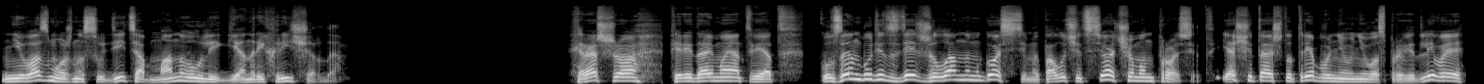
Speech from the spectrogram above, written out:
Невозможно судить, обманывал ли Генрих Ричарда. «Хорошо, передай мой ответ. Кузен будет здесь желанным гостем и получит все, о чем он просит. Я считаю, что требования у него справедливые,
